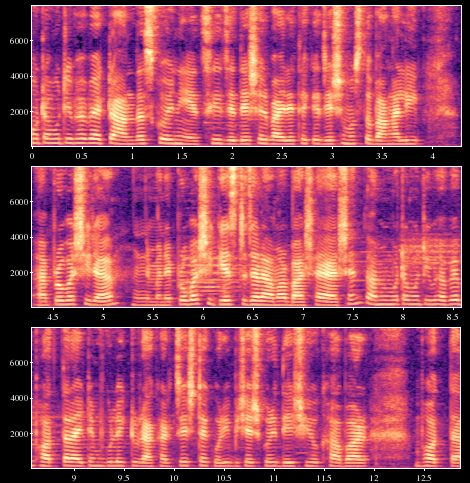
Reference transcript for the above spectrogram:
মোটামুটিভাবে একটা আন্দাজ করে নিয়েছি যে দেশের বাইরে থেকে যে সমস্ত বাঙালি প্রবাসীরা মানে প্রবাসী গেস্ট যারা আমার বাসায় আসেন, তো আমি মোটামুটিভাবে ভর্তার আইটেমগুলো একটু রাখার চেষ্টা করি। বিশেষ করে দেশীয় খাবার ভর্তা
